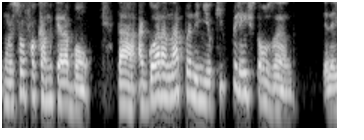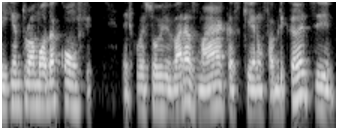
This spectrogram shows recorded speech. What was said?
começou a focar no que era bom. Tá, agora na pandemia, o que o cliente está usando? E é daí que entrou a moda Conf. A gente começou a ver várias marcas que eram fabricantes e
